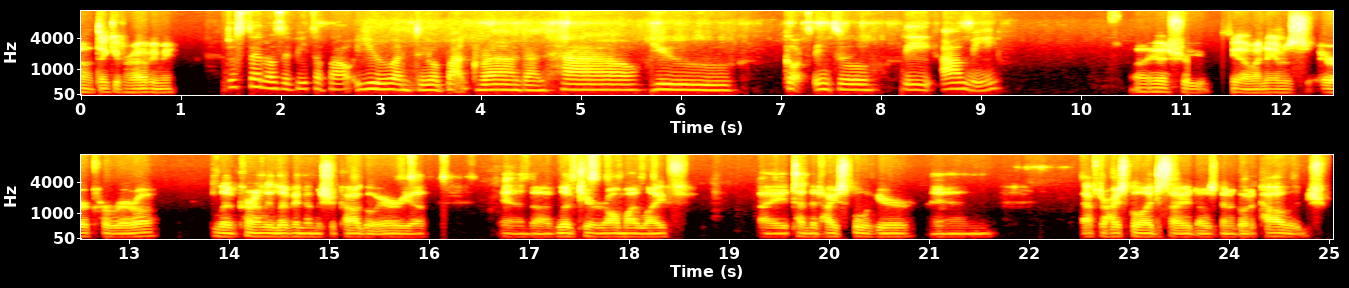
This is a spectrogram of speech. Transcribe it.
Uh, thank you for having me. Just tell us a bit about you and your background and how you got into the army. Uh, yeah, sure. Yeah, my name is Eric Herrera live currently living in the Chicago area, and uh, I've lived here all my life. I attended high school here, and after high school, I decided I was going to go to college,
